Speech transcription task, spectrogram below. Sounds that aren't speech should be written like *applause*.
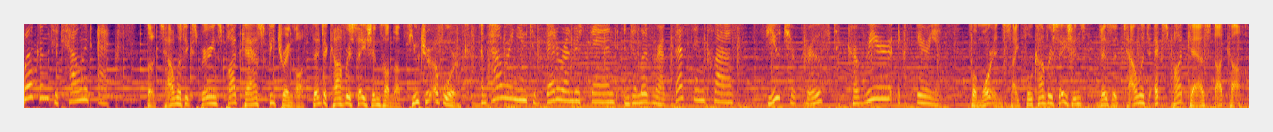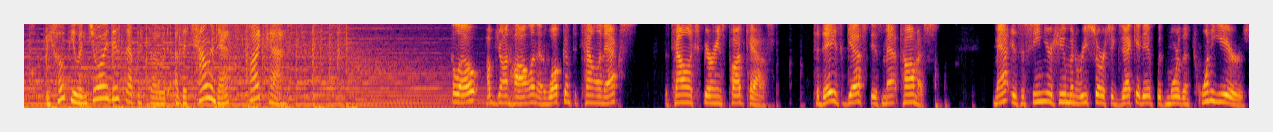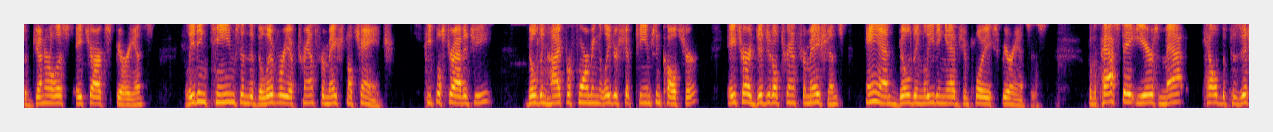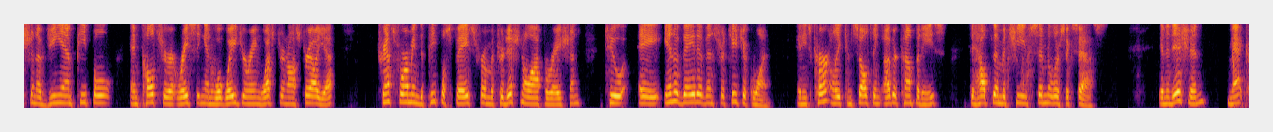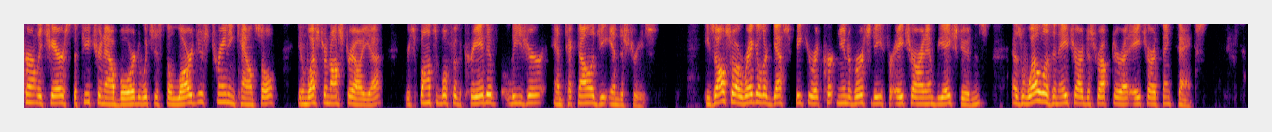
Welcome to Talent X, the talent experience podcast featuring authentic conversations on the future of work, empowering you to better understand and deliver a best in class, future proofed career experience. For more insightful conversations, visit talentxpodcast.com. We hope you enjoy this episode of the Talent X podcast. Hello, I'm John Holland, and welcome to Talent X, the Talent Experience podcast. Today's guest is Matt Thomas. Matt is a senior human resource executive with more than 20 years of generalist HR experience, leading teams in the delivery of transformational change, people strategy, building high performing leadership teams and culture, HR digital transformations, and building leading edge employee experiences. For the past eight years, Matt held the position of GM People and Culture at Racing and Wagering Western Australia transforming the people space from a traditional operation to a innovative and strategic one. And he's currently consulting other companies to help them achieve similar success. In addition, Matt currently chairs the Future Now board, which is the largest training council in Western Australia, responsible for the creative, leisure, and technology industries. He's also a regular guest speaker at Curtin University for HR and MBA students as well as an HR disruptor at HR think tanks.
